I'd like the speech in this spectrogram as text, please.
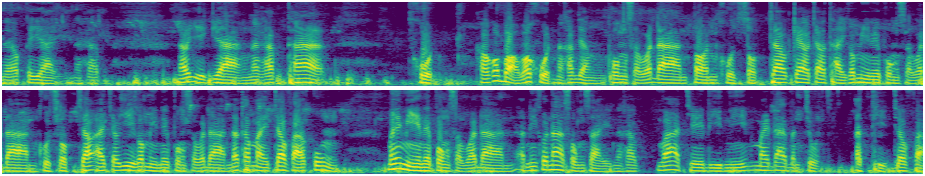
แล้วไปใหญ่นะครับ แล้วอีกอย่างนะครับถ้าขุด เขาก็บอกว่าขุดนะครับ อย่างพงศวดารตอนขุดศพเจ้าแก้วเจ้าไทยก็มีในพงศวดารขุดศพเจ้าไอ้เจ้ายี่ก็มีในพงศวดารแล้วทำไมเจ้าฟ้ากุ้ง ไม่มีในพงศวดารอันนี้ก็น่าสงสัยนะครับ ว่าเจดีย์นี้ไม่ได้บรรจุอัฐิเจ้าฟ้า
